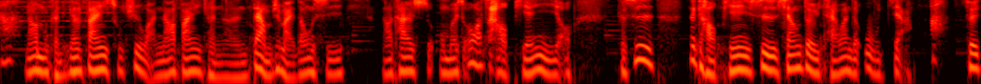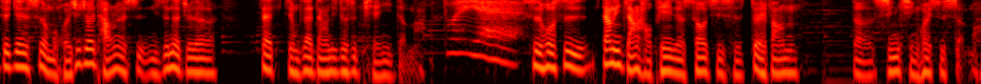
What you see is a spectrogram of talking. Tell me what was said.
然后我们可能跟翻译出去玩，然后翻译可能带我们去买东西，然后他会说，我们会说哇，这好便宜哦。可是那个好便宜是相对于台湾的物价啊，所以这件事我们回去就会讨论：是你真的觉得在柬埔寨当地这是便宜的吗？是，或是当你讲好便宜的时候，其实对方的心情会是什么？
